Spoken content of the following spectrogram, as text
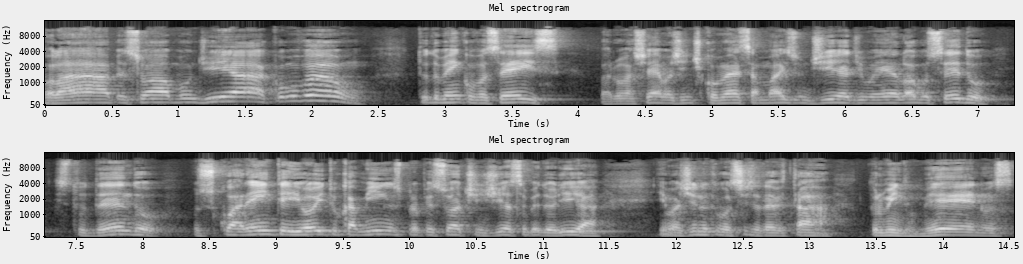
Olá pessoal, bom dia, como vão? Tudo bem com vocês? O Hashem, a gente começa mais um dia de manhã logo cedo, estudando os 48 caminhos para a pessoa atingir a sabedoria. Imagino que você já deve estar dormindo menos,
